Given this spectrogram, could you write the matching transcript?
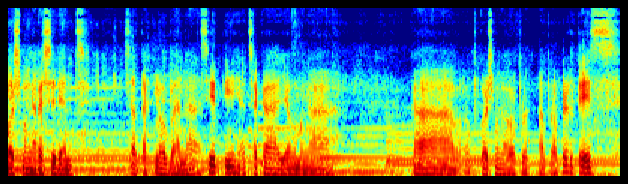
course mga residents sa Tacloban uh, City at saka yung mga ka, of course mga uh, properties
